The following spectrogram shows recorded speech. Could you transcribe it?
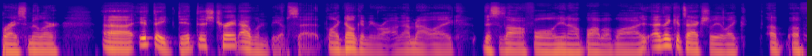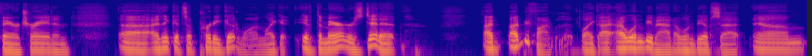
Bryce Miller. Uh, if they did this trade, I wouldn't be upset. Like, don't get me wrong. I'm not like this is awful. You know, blah blah blah. I, I think it's actually like a, a fair trade, and uh, I think it's a pretty good one. Like, if the Mariners did it, I'd I'd be fine with it. Like I, I wouldn't be mad. I wouldn't be upset. Um,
